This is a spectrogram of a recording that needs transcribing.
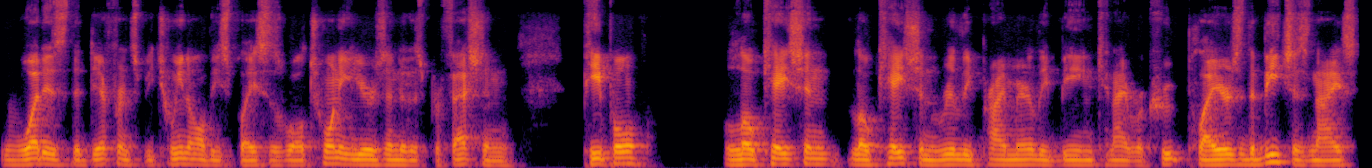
what is the difference between all these places? Well 20 years into this profession people location location really primarily being can i recruit players? The beach is nice.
